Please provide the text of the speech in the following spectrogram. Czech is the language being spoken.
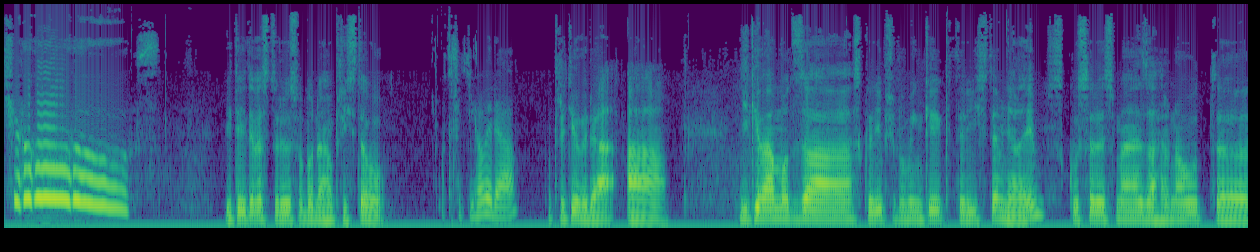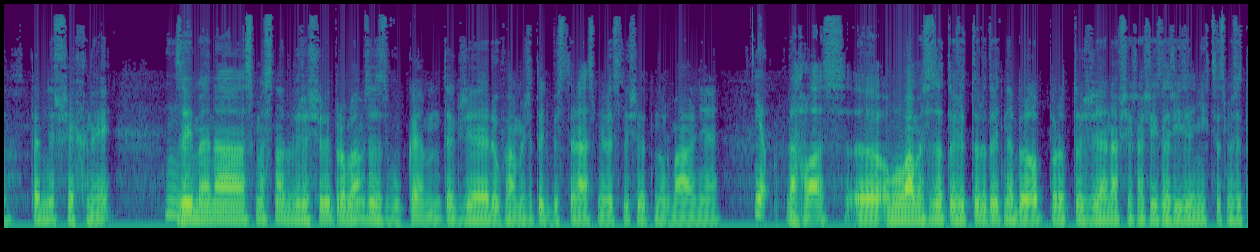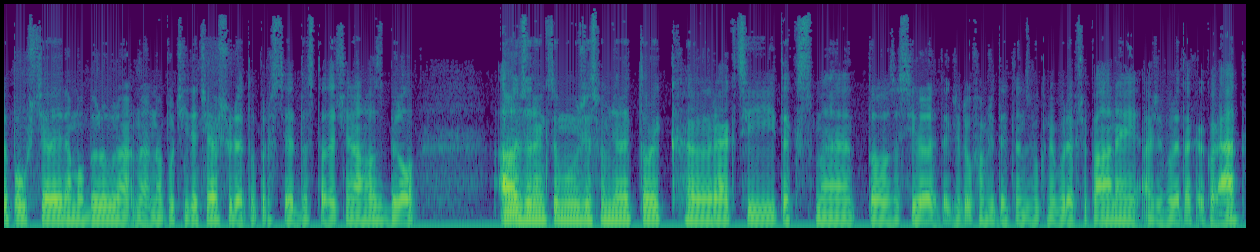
Čus! Vítejte ve studiu Svobodného přístavu. O třetího videa. O třetího videa a díky vám moc za skvělé připomínky, které jste měli. Zkusili jsme zahrnout eh, téměř všechny. Hmm. Zejména jsme snad vyřešili problém se zvukem, takže doufáme, že teď byste nás měli slyšet normálně jo. na hlas. Uh, omlouváme se za to, že to doteď nebylo, protože na všech našich zařízeních, co jsme si to pouštěli na mobilu, na, na, na počítači a všude, to prostě dostatečně na hlas bylo. Ale vzhledem k tomu, že jsme měli tolik eh, reakcí, tak jsme to zesílili. Takže doufám, že teď ten zvuk nebude přepálený a že bude tak akorát.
